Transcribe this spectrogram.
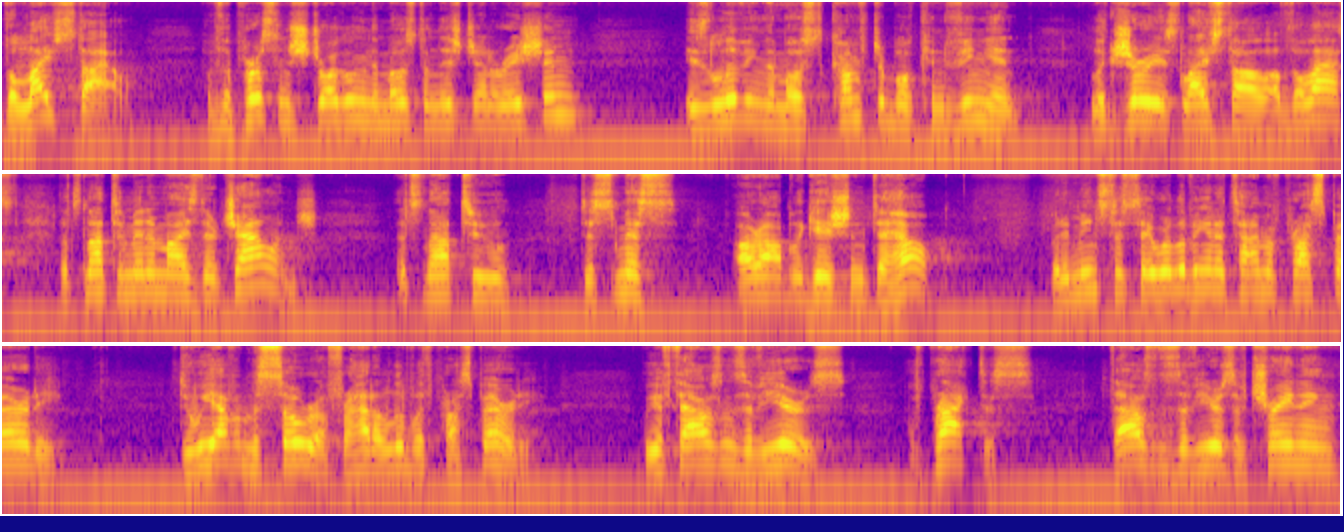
The lifestyle of the person struggling the most in this generation is living the most comfortable, convenient, luxurious lifestyle of the last. That's not to minimize their challenge. That's not to dismiss our obligation to help. But it means to say we're living in a time of prosperity. Do we have a Masorah for how to live with prosperity? We have thousands of years of practice, thousands of years of training,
